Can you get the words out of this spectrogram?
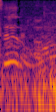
cero.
